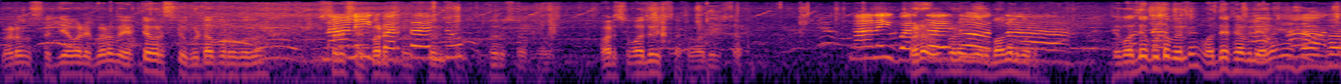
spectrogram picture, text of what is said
ಮೇಡಮ್ ಸಜ್ಜೆ ಮಾಡಿ ಮೇಡಮ್ ಎಷ್ಟೇ ವರ್ಷ ಗುಡ್ಡ ಬರ್ಬೋದು ವರ್ಷ ಒಂದೇ ಸರ್ ಒಂದೇ ಸರ್. ಒಂದೇ ಕುಟುಂಬ ಇಲ್ಲ ಒಂದೇ ಫ್ಯಾಮಿಲಿ ಅಲ್ಲ?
